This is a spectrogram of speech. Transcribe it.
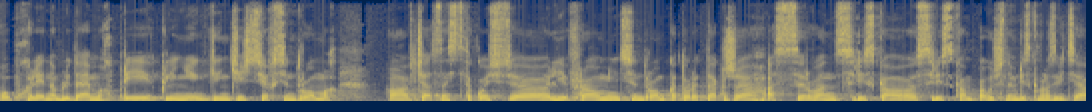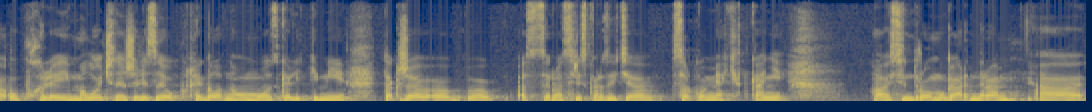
опухолей, наблюдаемых при генетических синдромах. В частности, такой э, Ли-Фраумин синдром, который также ассоциирован с риском, с риском, повышенным риском развития опухолей молочной железы, опухолей головного мозга, лейкемии, также э, э, ассоциирован с риском развития сарком мягких тканей. А, синдром Гарднера а,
